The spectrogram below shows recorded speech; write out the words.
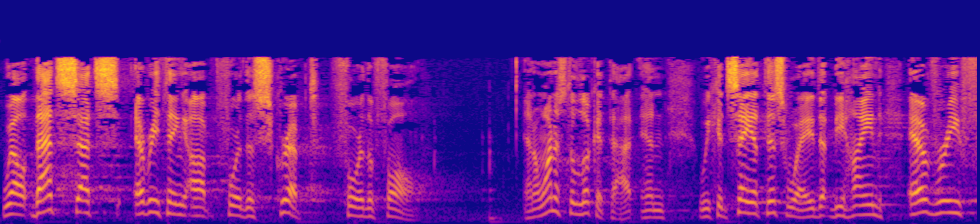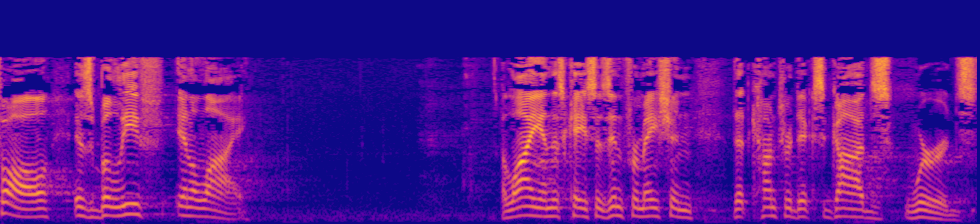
Well, that sets everything up for the script for the fall. And I want us to look at that, and we could say it this way, that behind every fall is belief in a lie. A lie in this case is information that contradicts God's words.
